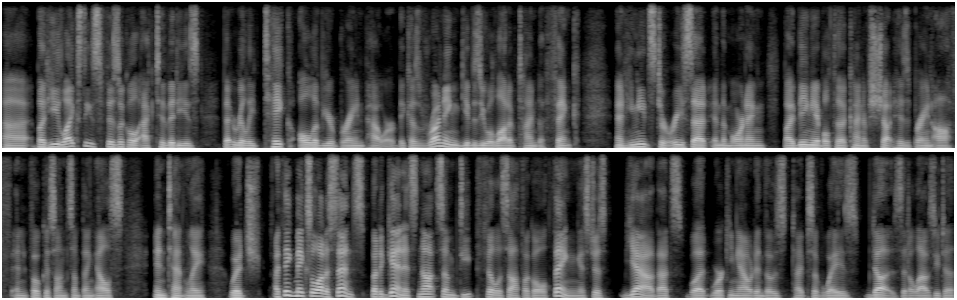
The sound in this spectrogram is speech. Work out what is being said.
Uh, but he likes these physical activities that really take all of your brain power because running gives you a lot of time to think. And he needs to reset in the morning by being able to kind of shut his brain off and focus on something else intently, which I think makes a lot of sense. But again, it's not some deep philosophical thing. It's just, yeah, that's what working out in those types of ways does. It allows you to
